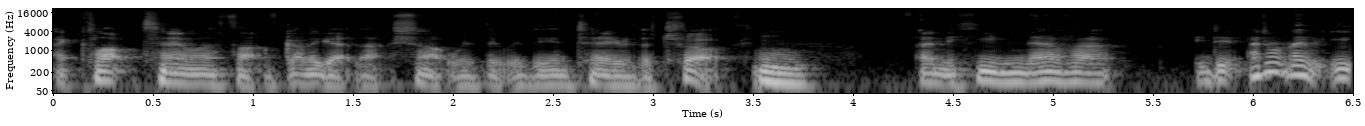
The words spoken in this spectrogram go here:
I clocked him. I thought I've got to get that shot with it with the interior of the truck, Mm. and he never. He did. I don't know. He,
